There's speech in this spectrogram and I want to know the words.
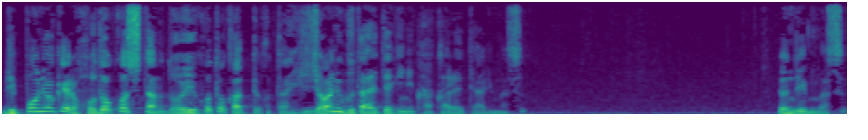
立法における施しというのはどういうことかということは非常に具体的に書かれてあります。読んでみます。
